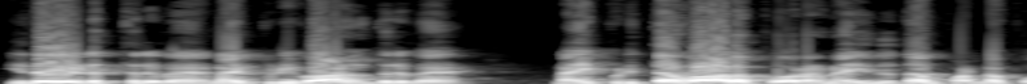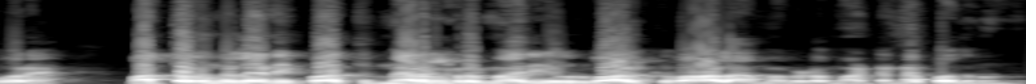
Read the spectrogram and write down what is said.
இதை எடுத்துருவேன் நான் இப்படி வாழ்ந்துருவேன் நான் இப்படித்தான் வாழ போறேன் நான் இதுதான் பண்ண போறேன். மத்தவங்க எல்லாம் என்னை பார்த்து மிரள்ற மாதிரி ஒரு வாழ்க்கை வாழாம விட மாட்டேன்னா பதினொன்று.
